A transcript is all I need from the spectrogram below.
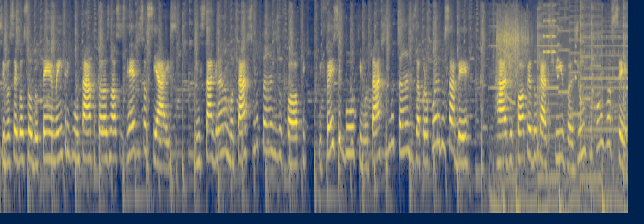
Se você gostou do tema, entre em contato pelas nossas redes sociais. Instagram, Mutatis Mutandis FOP e Facebook, Mutatis Mutandis, a procura do saber. Rádio FOP Educativa, junto com você.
